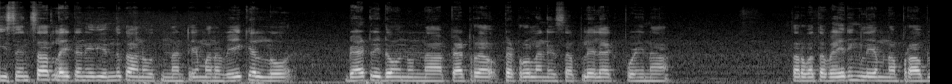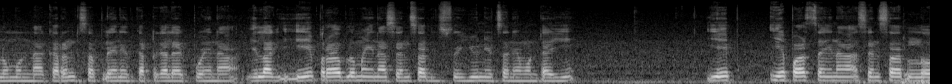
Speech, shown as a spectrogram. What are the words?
ఈ సెన్సార్ లైట్ అనేది ఎందుకు ఆన్ అవుతుందంటే మన వెహికల్లో బ్యాటరీ డౌన్ ఉన్న పెట్రో పెట్రోల్ అనేది సప్లై లేకపోయినా తర్వాత వైరింగ్లో ఏమైనా ప్రాబ్లం ఉన్నా కరెంట్ సప్లై అనేది కరెక్ట్గా లేకపోయినా ఇలాగ ఏ ప్రాబ్లం అయినా సెన్సార్ యూనిట్స్ అనేవి ఉంటాయి. ఏ ఏ పార్ట్స్ అయినా సెన్సార్లో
